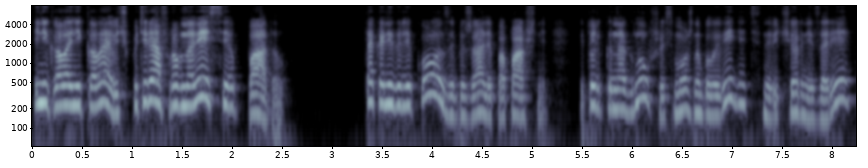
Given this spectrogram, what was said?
и Николай Николаевич, потеряв равновесие, падал. Так они далеко забежали по пашне, и только нагнувшись, можно было видеть на вечерней заре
